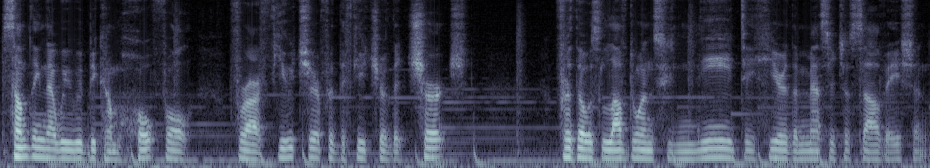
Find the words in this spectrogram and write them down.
something that we would become hopeful for our future, for the future of the church, for those loved ones who need to hear the message of salvation,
